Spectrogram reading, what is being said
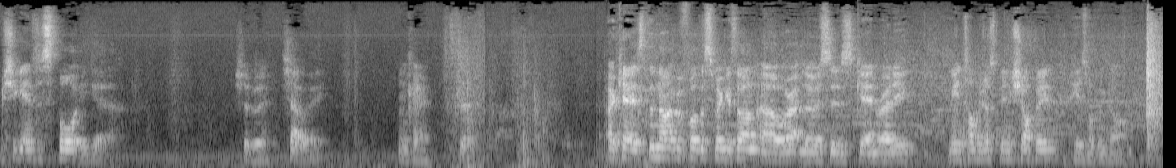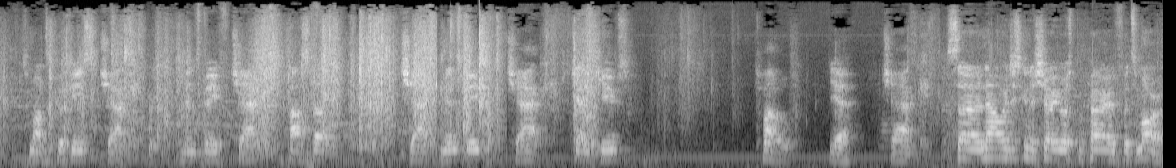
We should get into sporty gear, Should we? shall we? Okay. Okay, it's the night before the swingathon. Uh, we're at Lewis's getting ready. Me and Tom have just been shopping. Here's what we got. Smarter cookies, Check, mince beef, check, pasta, check, mince beef, check. jelly cubes. 12. Yeah. Check. So now we're just going to show you us preparing for tomorrow.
